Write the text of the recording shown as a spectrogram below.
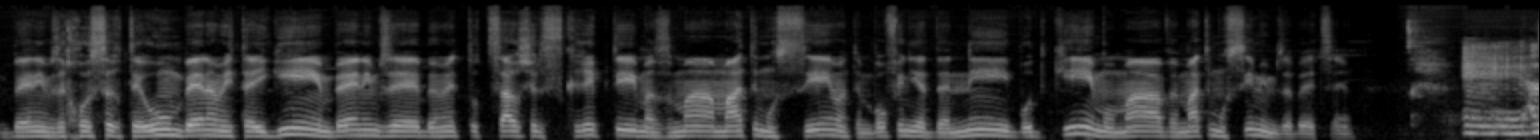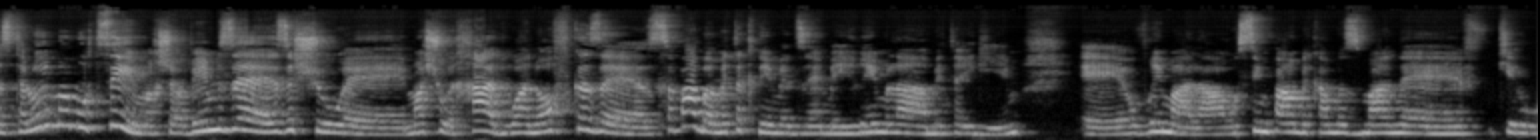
בין אם זה חוסר תיאום בין המתייגים, בין אם זה באמת תוצר של סקריפטים, אז מה, מה אתם עושים? אתם באופן ידני בודקים, או מה, ומה אתם עושים עם זה בעצם? אה, אז תלוי מה מוצאים, עכשיו אם זה איזשהו אה, משהו אחד, one off כזה, אז סבבה, מתקנים את זה, מעירים למתייגים, אה, עוברים הלאה, עושים פעם בכמה זמן, כאילו,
